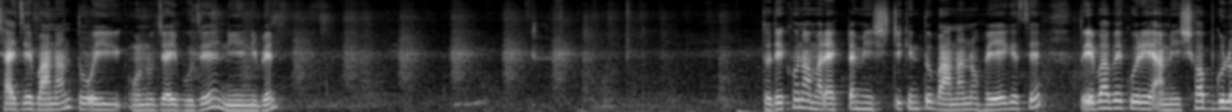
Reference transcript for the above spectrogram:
সাইজের বানান, তো ওই অনুযায়ী বুঝে নিয়ে নেবেন। তো দেখুন, আমার একটা মিষ্টি কিন্তু বানানো হয়ে গেছে। তো এভাবে করে আমি সবগুলো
